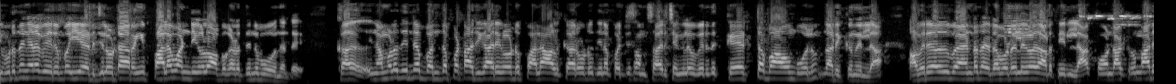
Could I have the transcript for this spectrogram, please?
ഇവിടുന്ന് ഇങ്ങനെ വരുമ്പോൾ ഈ എഡ്ജിലോട്ട് ഇറങ്ങി പല വണ്ടികളും അപകടത്തിന് പോകുന്നുണ്ട്. നമ്മൾ ഇതിന്റെ ബന്ധപ്പെട്ട അധികാരികളോട് പല ആൾക്കാരോടും ഇതിനെപ്പറ്റി സംസാരിച്ചെങ്കിലും ഇവരിത് കേട്ട ഭാവം പോലും നടക്കുന്നില്ല. അവരത് വേണ്ട ഇടപെടലുകൾ നടത്തിയില്ല കോൺട്രാക്ടർമാർ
